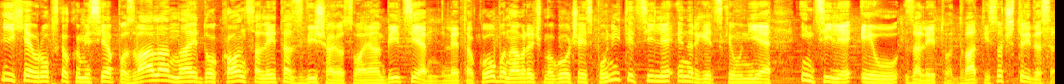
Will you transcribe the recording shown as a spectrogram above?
jih je Evropska komisija pozvala naj do konca leta zvišajo svoje ambicije. Le tako bo namreč mogoče izpolniti cilje energetske unije in cilje EU za leto 2030.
